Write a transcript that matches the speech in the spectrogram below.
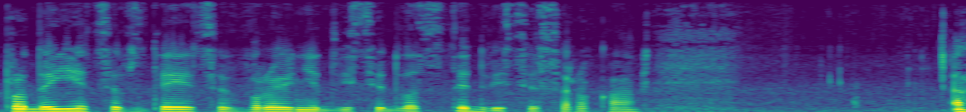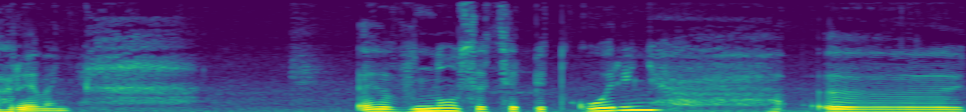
Продається, здається, в районі 220-240 гривень. Е, Вноситься під корінь. Е,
